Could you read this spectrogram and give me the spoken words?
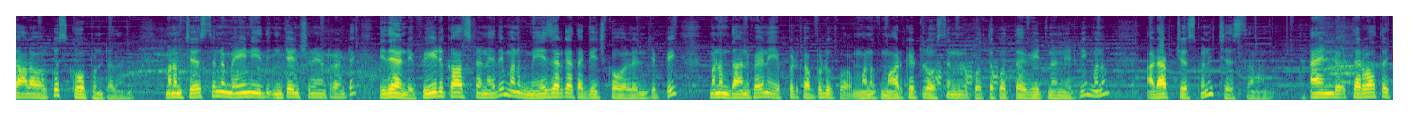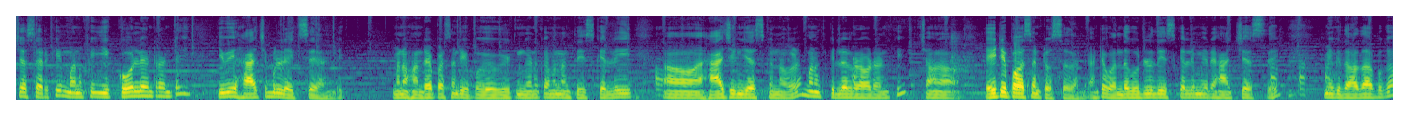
చాలా వరకు స్కోప్ ఉంటుందండి. మనం చేస్తున్న మెయిన్ ఇది ఇంటెన్షన్ ఏంటంటే ఇదే అండి. ఫీడ్ కాస్ట్ అనేది మనకు మేజర్గా తగ్గించుకోవాలని చెప్పి మనం దానిపైన ఎప్పటికప్పుడు మనకు మార్కెట్లో వస్తున్న కొత్త కొత్త వీటినన్నింటినీ మనం అడాప్ట్ చేసుకొని చేస్తామండి. అండ్ తర్వాత వచ్చేసరికి మనకు ఈ కోళ్ళు ఏంటంటే ఇవి హ్యాచబుల్ ఎగ్సే అండి. మనం హండ్రెడ్ పర్సెంట్ ఇప్పుడు వీటిని కనుక మనం తీసుకెళ్ళి హ్యాచింగ్ చేసుకున్నా కూడా మనకు పిల్లలు రావడానికి చాలా ఎయిటీ పర్సెంట్ వస్తుందండి. అంటే వంద గుడ్లు తీసుకెళ్ళి మీరు హ్యాచ్ చేస్తే మీకు దాదాపుగా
